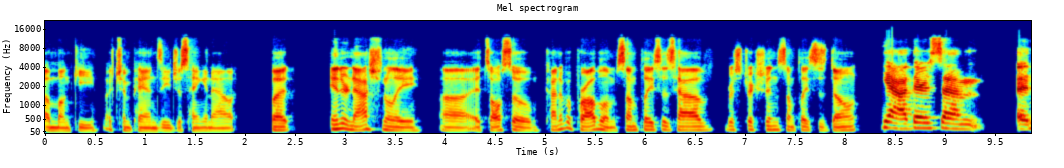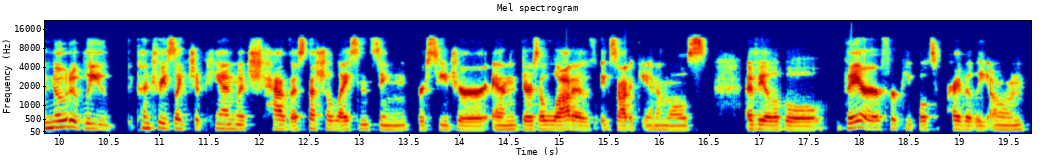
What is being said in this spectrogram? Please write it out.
a monkey, a chimpanzee just hanging out. But internationally, uh, it's also kind of a problem. Some places have restrictions, some places don't. Yeah, there's um, uh, notably countries like Japan, which have a special licensing procedure, and there's a lot of exotic animals available there for people to privately own.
